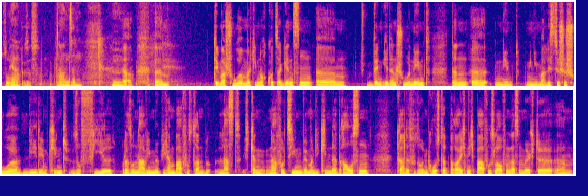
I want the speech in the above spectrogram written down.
So Ja. ist es. Wahnsinn. Ja. Ähm, Thema Schuhe möchte ich noch kurz ergänzen. Ähm, wenn ihr dann Schuhe nehmt, dann äh, nehmt minimalistische Schuhe, die dem Kind so viel oder so nah wie möglich am Barfuß dran lasst. Ich kann nachvollziehen, wenn man die Kinder draußen, gerade so im Großstadtbereich, nicht barfuß laufen lassen möchte. Ähm,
